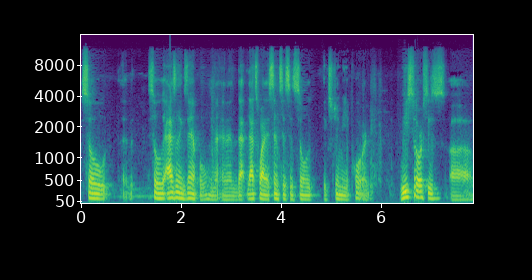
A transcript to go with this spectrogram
So, so as an example, and that, that's why the census is so extremely important. Resources, uh,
